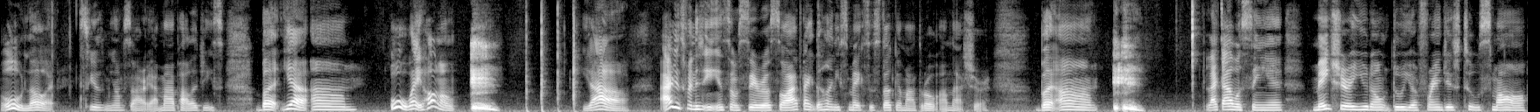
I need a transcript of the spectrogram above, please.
oh Lord. Excuse me, I'm sorry. My apologies. But yeah, um oh wait, hold on. yeah. I just finished eating some cereal, so I think the honey smacks is stuck in my throat. I'm not sure. But um like I was saying, make sure you don't do your fringes too small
